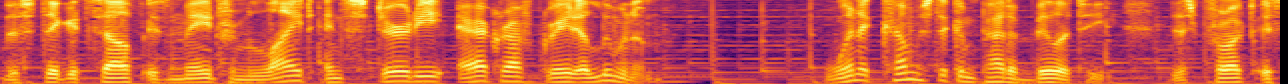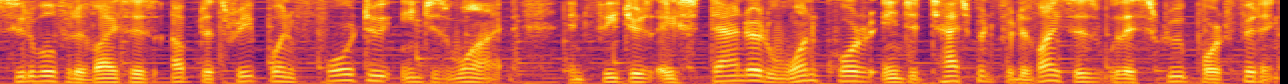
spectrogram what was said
The stick itself is made from light and sturdy aircraft-grade aluminum. When it comes to compatibility, this product is suitable for devices up to 3.42 inches wide and features a standard 1 4 inch attachment for devices with a screw port fitting,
